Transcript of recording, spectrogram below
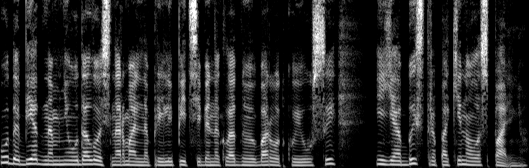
Худо-бедно мне удалось нормально прилепить себе накладную бородку и усы, и я быстро покинула спальню.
